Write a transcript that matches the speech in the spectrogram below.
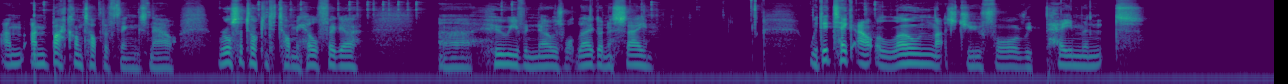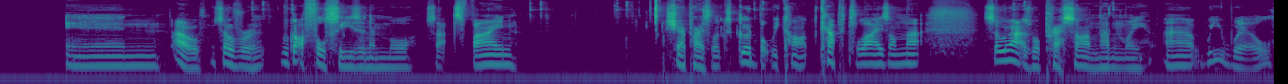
I'm, I'm back on top of things now. We're also talking to Tommy Hilfiger. Uh, who even knows what they're going to say? We did take out a loan that's due for repayment in oh it's over a, we've got a full season and more so that's fine. Share price looks good but we can't capitalize on that. So we might as well press on hadn't we? Uh, we will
